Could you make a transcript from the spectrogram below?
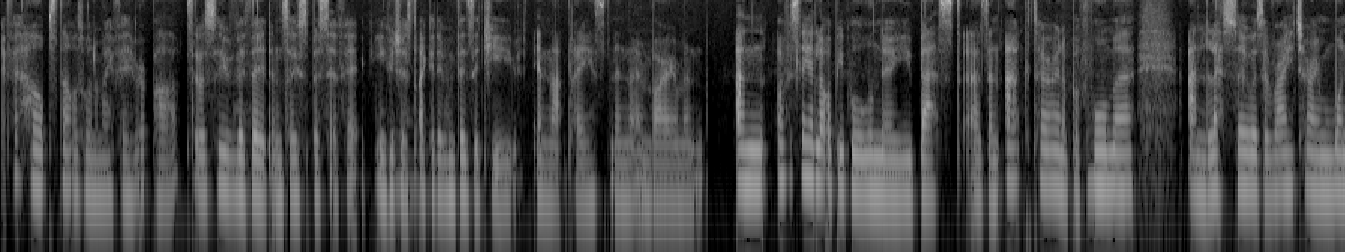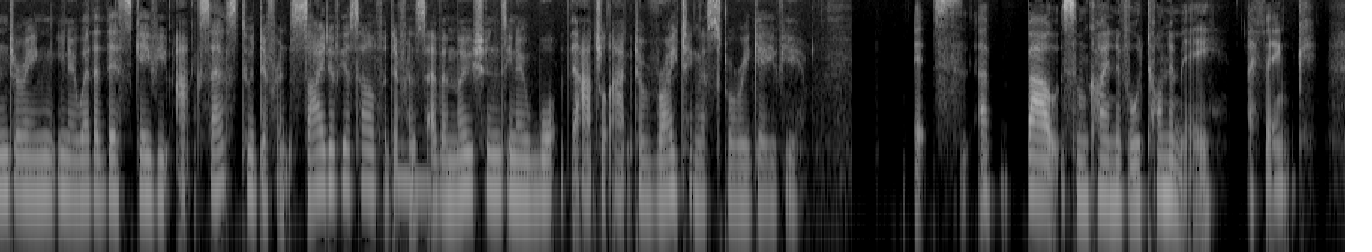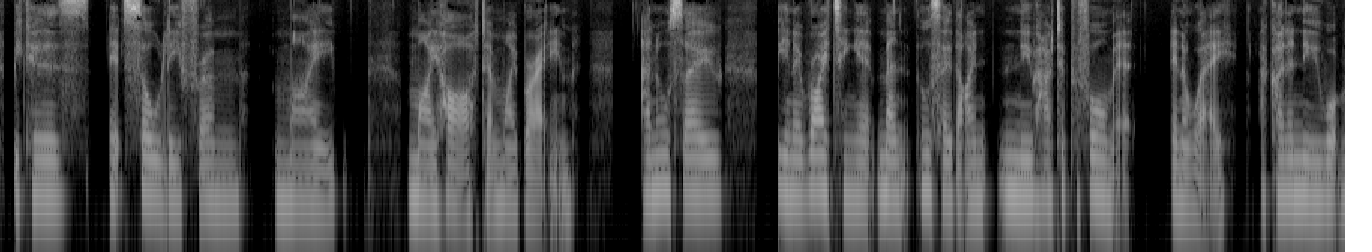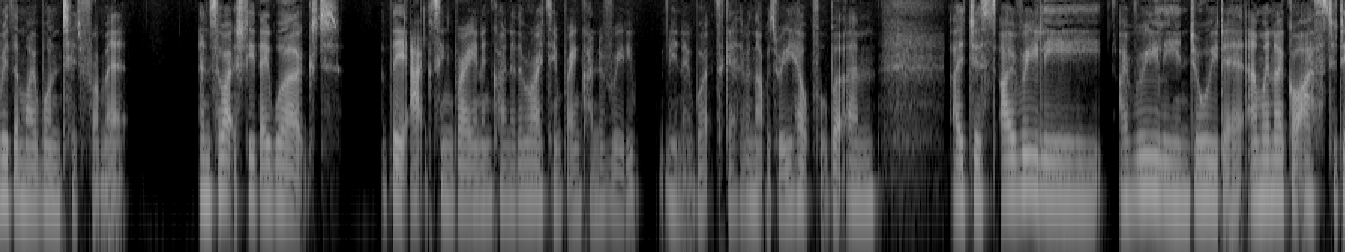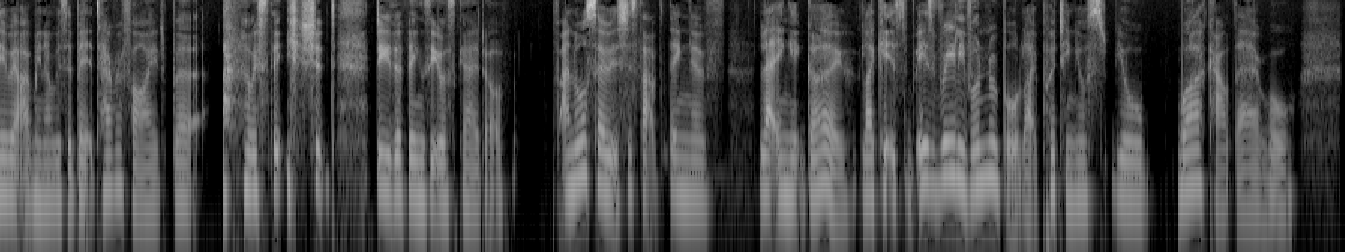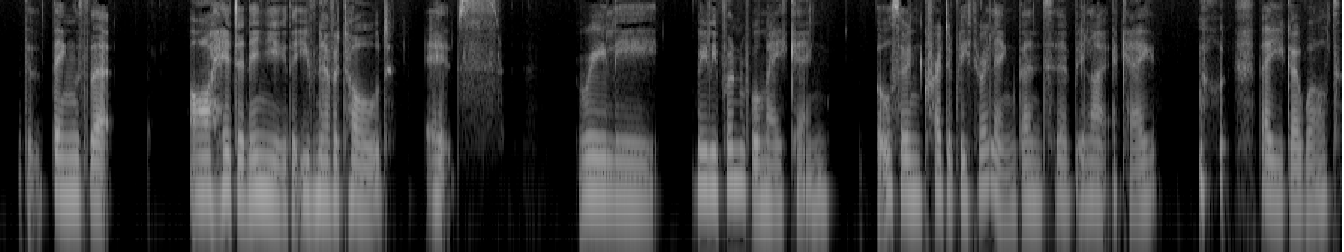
If it helps, that was one of my favourite parts. It was so vivid and so specific. You could just, I could envisage you in that place and in that environment. And obviously, a lot of people will know you best as an actor and a performer, and less so as a writer. I'm wondering, you know, whether this gave you access to a different side of yourself, a different mm. set of emotions, you know, what the actual act of writing this story gave you. It's about some kind of autonomy, I think, because it's solely from my my heart and my brain. And also, you know, writing it meant also that I knew how to perform it in a way. I kind of knew what rhythm I wanted from it. And so actually they worked the acting brain and kind of the writing brain kind of really, you know, worked together and that was really helpful. But um I just I really I really enjoyed it. And when I got asked to do it, I mean I was a bit terrified, but I always think you should do the things that you're scared of. And also it's just that thing of letting it go. Like it's it's really vulnerable like putting your your work out there or the things that are hidden in you that you've never told. It's really, really vulnerable making, but also incredibly thrilling than to be like, okay, there you go, world.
